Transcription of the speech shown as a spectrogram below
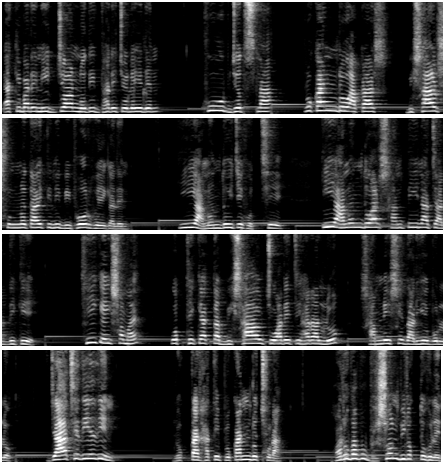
একেবারে নির্জন নদীর ধারে চলে এলেন। খুব জ্যোৎস্না, প্রকাণ্ড আকাশ, বিশাল শূন্যতায় তিনি বিভোর হয়ে গেলেন। কি আনন্দই যে হচ্ছে! কি আনন্দ আর শান্তি না চারদিকে? ঠিক এই সময় কোত্থেকে একটা বিশাল চোয়ারে চেহারার লোক সামনে এসে দাঁড়িয়ে বলল, যা আছে দিয়ে দিন। লোকটার হাতে প্রকাণ্ড ছোড়া। হরবাবু ভীষণ বিরক্ত হলেন।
